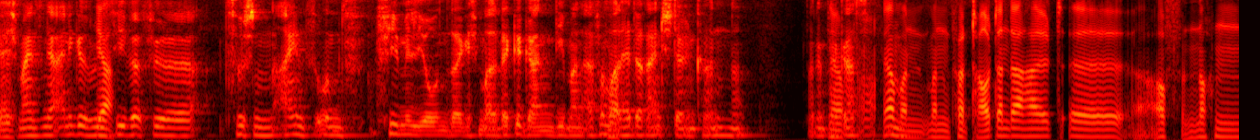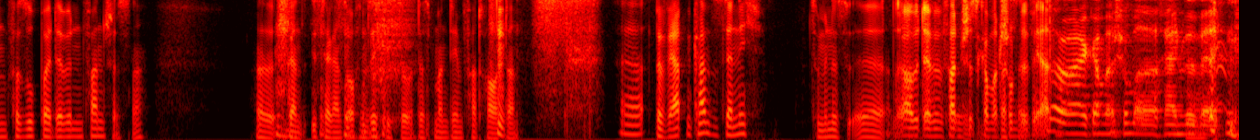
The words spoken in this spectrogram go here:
Ja, ich meine, es sind ja einige Receiver ja. für zwischen 1 und 4 Millionen, sage ich mal, weggegangen, die man einfach ja. mal hätte reinstellen können, ne? Bei den Packers. Ja, ja man, man vertraut dann da halt äh, auf noch einen Versuch bei Devin Funches, ne? Also ganz, ist ja ganz offensichtlich so, dass man dem vertraut dann. Ja. Bewerten kannst du es ja nicht. Zumindest. Äh, ja, aber Devin Funches kann man schon bewerten. Ja, kann man schon mal rein bewerten.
